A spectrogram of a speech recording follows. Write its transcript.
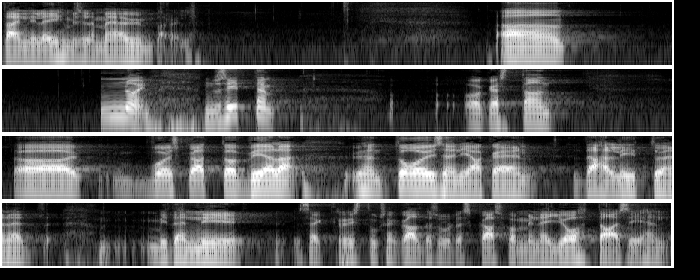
tai niille ihmisille meidän ympärillä. Uh, noin. No sitten oikeastaan uh, voisi katsoa vielä yhden toisen jakeen tähän liittyen, että miten niin se Kristuksen kaltaisuudessa kasvaminen johtaa siihen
